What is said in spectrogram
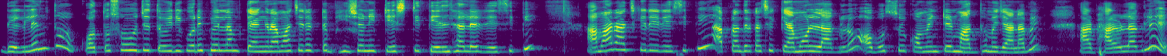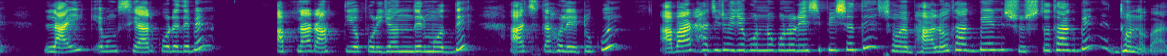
দেখলেন তো, কত সহজে তৈরি করে ফেললাম। ট্যাংরা মাছের একটা ভীষণই টেস্টি তেল ঝালের রেসিপি। আমার আজকের এই রেসিপি আপনাদের কাছে কেমন লাগল অবশ্যই কমেন্টের মাধ্যমে জানাবেন। আর ভালো লাগলে লাইক এবং শেয়ার করে দেবেন। আপনার আত্মীয় পরিজনদের মধ্যে। আজ তাহলে এটুকুই। আবার হাজির হয়ে যাব অন্য কোনো রেসিপির সাথে। সবাই ভালো থাকবেন, সুস্থ থাকবেন। ধন্যবাদ।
